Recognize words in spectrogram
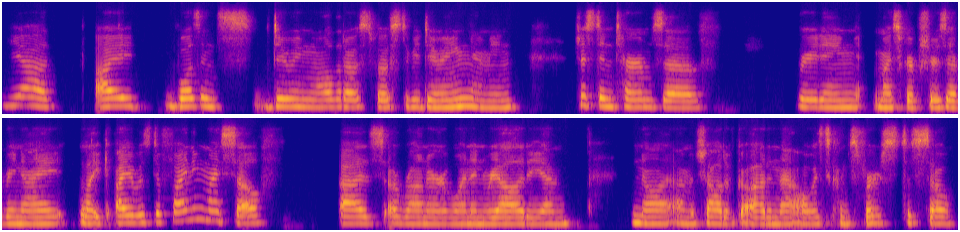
Yeah, I wasn't doing all that I was supposed to be doing. I mean, just in terms of reading my scriptures every night, like I was defining myself as a runner when in reality I'm not, I'm a child of God and that always comes first. So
